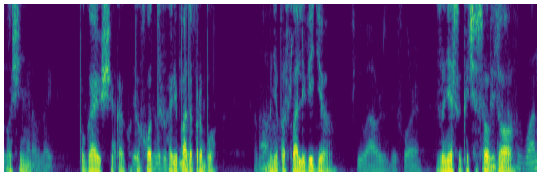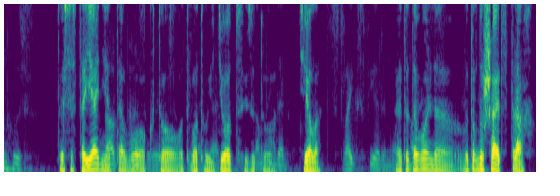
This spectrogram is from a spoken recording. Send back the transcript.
очень пугающее, как вот уход Харипада Прабу. Мне послали видео за несколько часов до то есть состояние того, кто вот-вот уйдет из этого тела, это довольно, это внушает страх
